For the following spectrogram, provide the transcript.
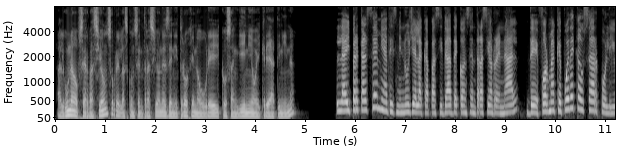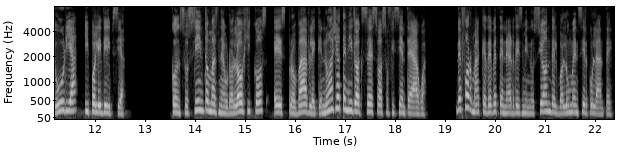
¿Alguna observación sobre las concentraciones de nitrógeno ureico sanguíneo y creatinina? La hipercalcemia disminuye la capacidad de concentración renal, de forma que puede causar poliuria y polidipsia. Con sus síntomas neurológicos, es probable que no haya tenido acceso a suficiente agua, de forma que debe tener disminución del volumen circulante.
